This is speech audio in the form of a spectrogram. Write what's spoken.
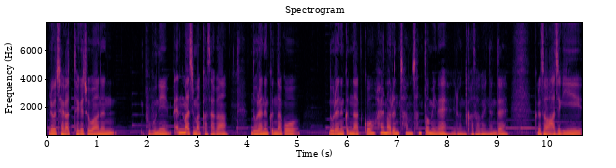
그리고 제가 되게 좋아하는 부분이 맨 마지막 가사가 노래는 끝나고 노래는 끝났고 할 말은 참 산더미네 이런 가사가 있는데 그래서 아직 이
